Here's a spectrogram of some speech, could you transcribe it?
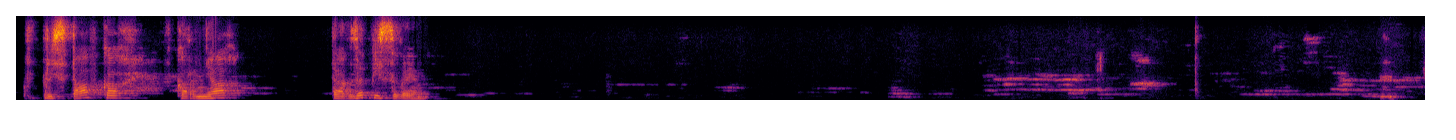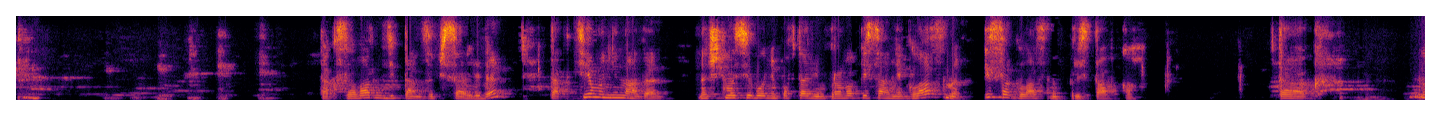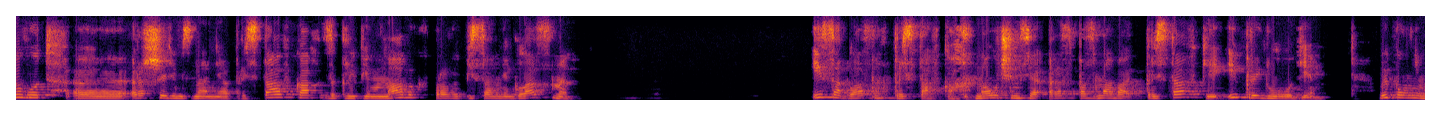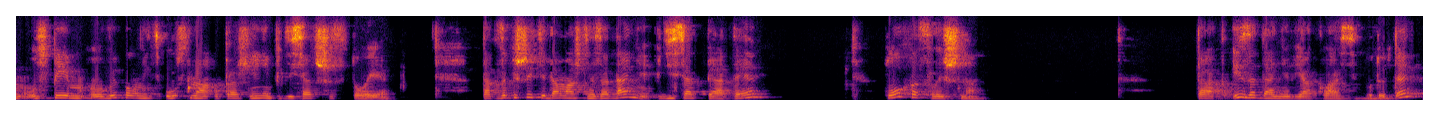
в приставках, в корнях. Так, записываем. Так, словарный диктант записали, да? Так, тему не надо Значит, мы сегодня повторим правописание гласных и согласных приставках. Так, ну вот, э, расширим знания о приставках, закрепим навык правописания гласных и согласных приставках. Научимся распознавать приставки и предлоги. Выполним, успеем выполнить устно упражнение 56. Так, запишите домашнее задание 55. -е. Плохо слышно? Так, и задания в Я-классе будут, да?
